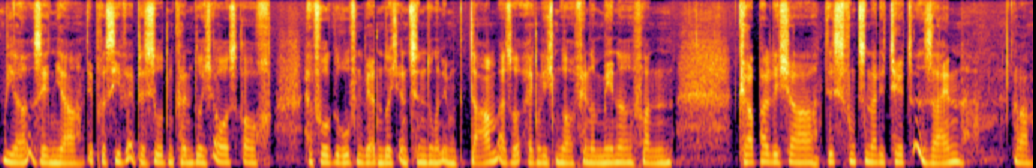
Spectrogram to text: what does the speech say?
Wir sehen ja, depressive Episoden können durchaus auch hervorgerufen werden durch Entzündungen im Darm, also eigentlich nur Phänomene von körperlicher Dysfunktionalität sein. Aber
